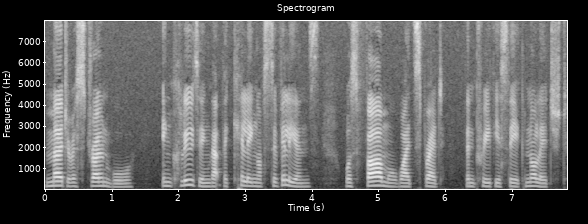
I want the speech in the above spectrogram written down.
murderous drone war, including that the killing of civilians was far more widespread than previously acknowledged.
